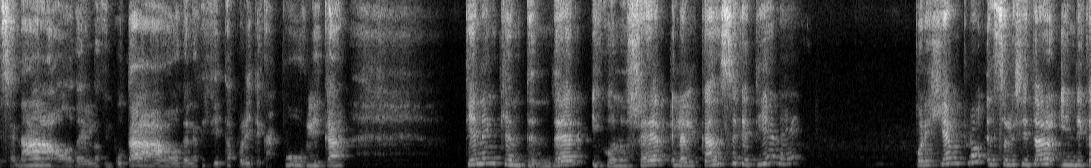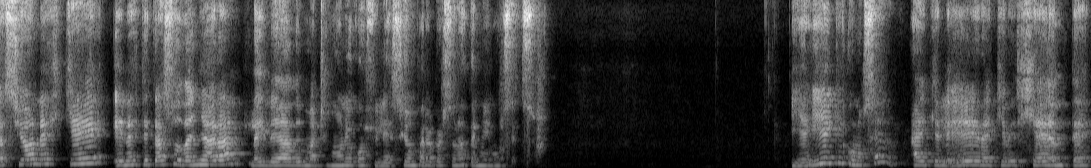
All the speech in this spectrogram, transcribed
Senado, de los diputados, de las distintas políticas públicas, tienen que entender y conocer el alcance que tiene, por ejemplo, el solicitar indicaciones que en este caso dañaran la idea de un matrimonio con filiación para personas del mismo sexo. Y ahí hay que conocer, hay que leer, hay que ver gente,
